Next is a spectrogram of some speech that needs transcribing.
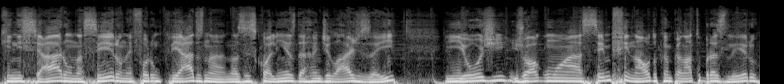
que iniciaram, nasceram, né, foram criados na, nas escolinhas da Randilages aí e hoje jogam a semifinal do Campeonato Brasileiro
